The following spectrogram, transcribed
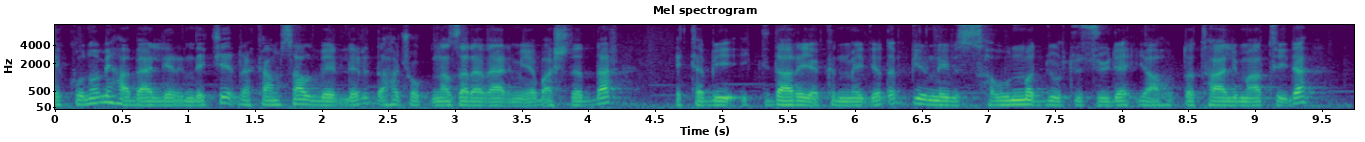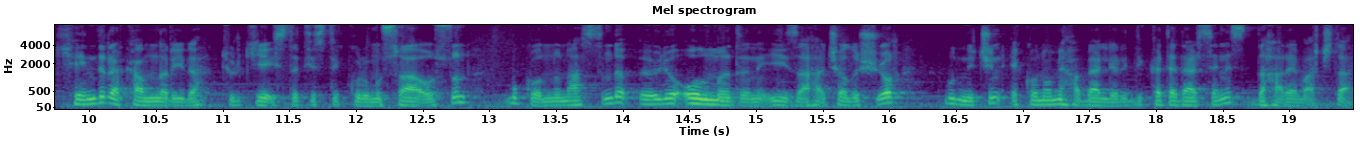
ekonomi haberlerindeki rakamsal verileri daha çok nazara vermeye başladılar. E tabi iktidara yakın medyada bir nevi savunma dürtüsüyle yahut da talimatıyla kendi rakamlarıyla Türkiye İstatistik Kurumu sağ olsun bu konunun aslında öyle olmadığını izaha çalışıyor. Bunun için ekonomi haberleri dikkat ederseniz daha revaçta.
